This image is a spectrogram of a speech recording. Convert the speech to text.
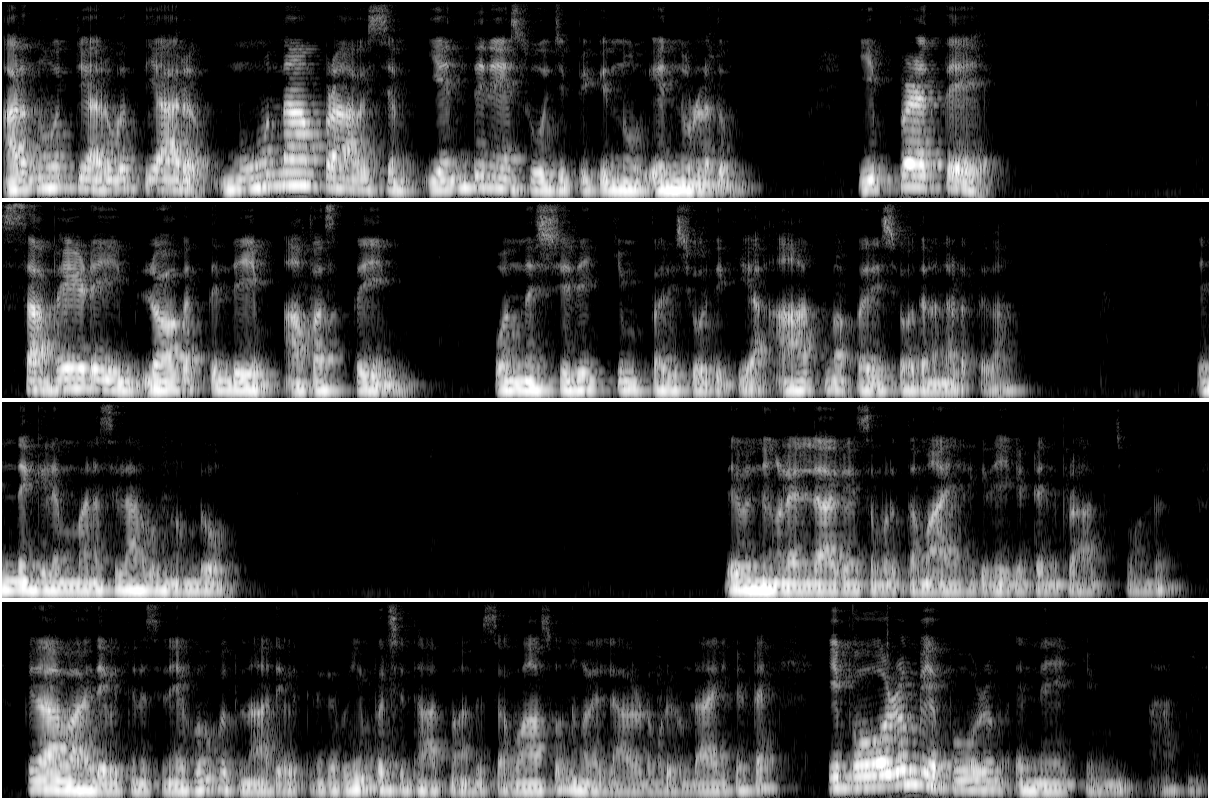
അറുന്നൂറ്റി അറുപത്തിയാറ് മൂന്നാം പ്രാവശ്യം എന്തിനെ സൂചിപ്പിക്കുന്നു എന്നുള്ളതും ഇപ്പോഴത്തെ സഭയുടെയും ലോകത്തിന്റെയും അവസ്ഥയും ഒന്ന് ശരിക്കും പരിശോധിക്കുക ആത്മപരിശോധന നടത്തുക. എന്തെങ്കിലും മനസ്സിലാകുന്നുണ്ടോ? ദൈവം നിങ്ങളെല്ലാവരെയും സമൃദ്ധമായി അനുഗ്രഹിക്കട്ടെ എന്ന് പ്രാർത്ഥിച്ചുകൊണ്ട് പിതാവായ ദൈവത്തിന്റെ സ്നേഹവും പുത്രനായ ദൈവത്തിന്റെ കൃപയും പരിശുദ്ധാത്മാവിന്റെ സഹവാസവും നിങ്ങളെല്ലാവരോടും കൂടി ഉണ്ടായിരിക്കട്ടെ. ഇപ്പോഴും എപ്പോഴും എന്നേക്കും. ആമേൻ.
